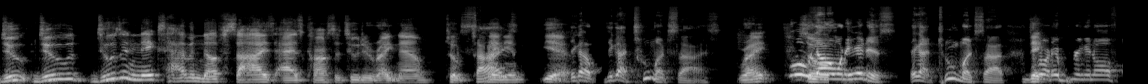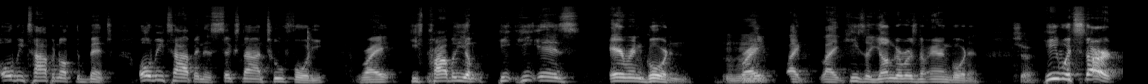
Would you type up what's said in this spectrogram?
do do do the Knicks have enough size as constituted right now to play Size? him? Yeah, They got they got too much size. right. Oh, So- y'all want to hear this? They got too much size. They- Bro, they're bringing off Obi Toppin off the bench. Obi Toppin is 6'9, 240, right? He's probably a, he he is Aaron Gordon, Mhm, right? Like like he's a younger version of Aaron Gordon. Sure. He would start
